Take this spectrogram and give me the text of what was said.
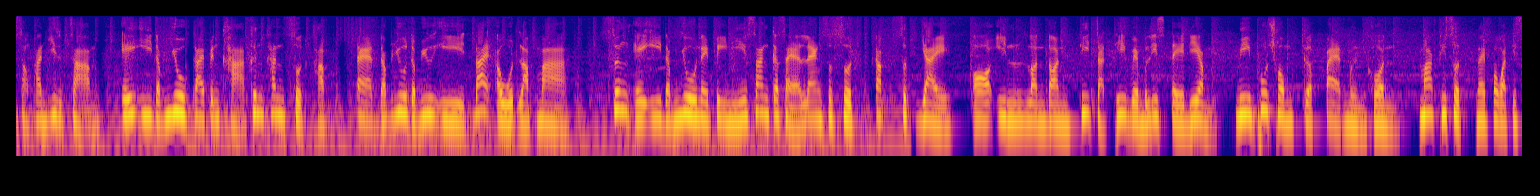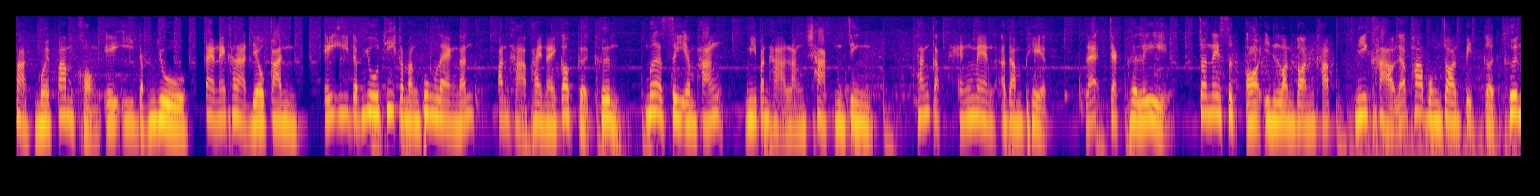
2023 AEW กลายเป็นขาขึ้นขั้นสุดครับ แต่ WWE ได้อาวุธลับมาซึ่ง AEW ในปีนี้สร้างกระแสแรงสุดๆ กับศึกใหญ่ All In London ที่จัดที่ Wembley Stadium มีผู้ชมเกือบ 80,000 คน มากที่สุดในประวัติศาสตร์มวยปั้มของ AEW แต่ในขณะเดียวกัน AEW ที่กำลังพุ่งแรงนั้น ปัญหาภายในก็เกิดขึ้น เมื่อ CM Punk มีปัญหาหลังฉากจริง ๆ ทั้งกับแฮงแมนอดัมเพจและแจ็คเพอร์รี่จนในศึก All In London ครับ มีข่าวและภาพวงจรปิดเกิดขึ้น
